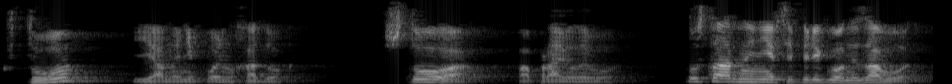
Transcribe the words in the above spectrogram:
«Кто?» — явно не понял ходок. «Что?» — поправил его. «Кустарный нефтеперегонный завод.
